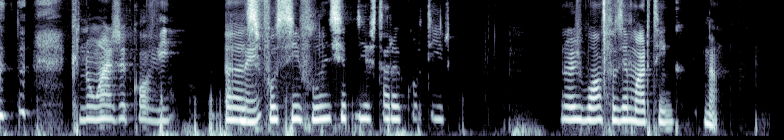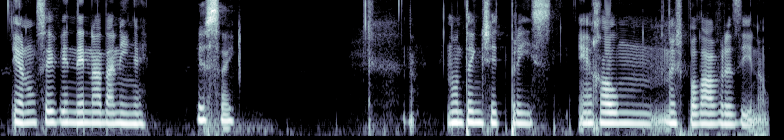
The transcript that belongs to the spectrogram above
que não haja Covid. Né? Se fosse influência, podia estar a curtir. Não és boa a fazer marketing. Eu não sei vender nada a ninguém. Eu sei. Não tenho jeito para isso. Enrolo-me nas palavras e não.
